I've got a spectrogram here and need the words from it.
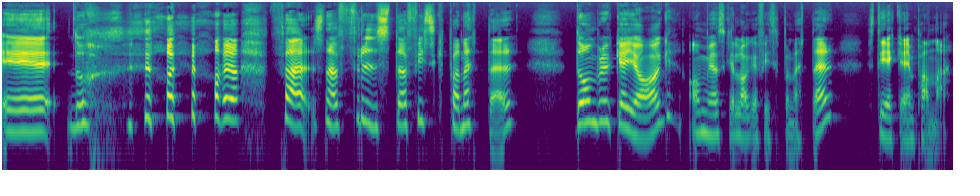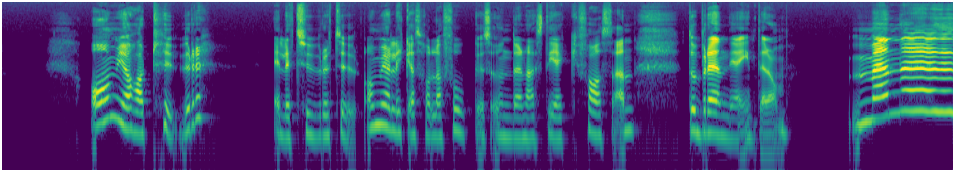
Eh, då har jag fär, såna här frysta fiskpanetter. De brukar jag, om jag ska laga fiskpanetter, steka i en panna. Om jag har tur, eller tur och tur, om jag lyckas hålla fokus under den här stekfasen, då bränner jag inte dem. Men eh,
